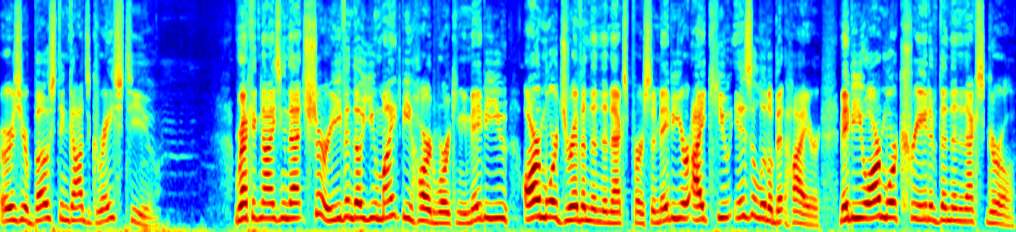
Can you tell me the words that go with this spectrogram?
Or is your boast in God's grace to you? Recognizing that, sure, even though you might be hardworking, maybe you are more driven than the next person, maybe your IQ is a little bit higher, maybe you are more creative than the next girl.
